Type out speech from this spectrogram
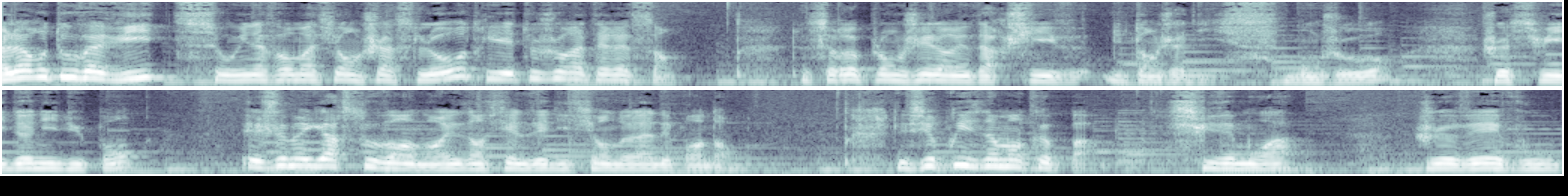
À l'heure où tout va vite, où une information chasse l'autre, il est toujours intéressant de se replonger dans les archives du temps jadis. Bonjour, je suis Denis Dupont et je m'égare souvent dans les anciennes éditions de l'Indépendant. Les surprises ne manquent pas. Suivez-moi, je vais vous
